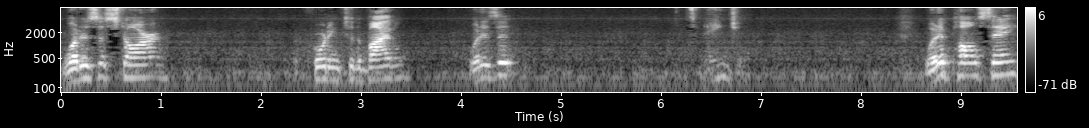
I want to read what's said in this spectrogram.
What is a star? According to the Bible, what is it? It's an angel. What did Paul say?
